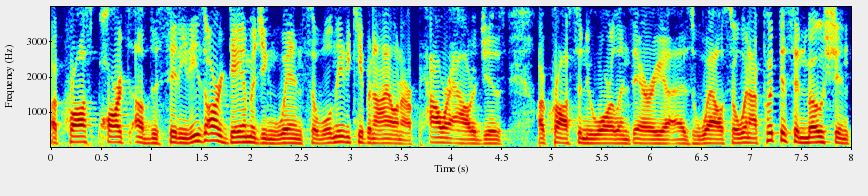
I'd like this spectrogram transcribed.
across parts of the city. These are damaging winds, so we'll need to keep an eye on our power outages across the New Orleans area as well. So when I put this in motion,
